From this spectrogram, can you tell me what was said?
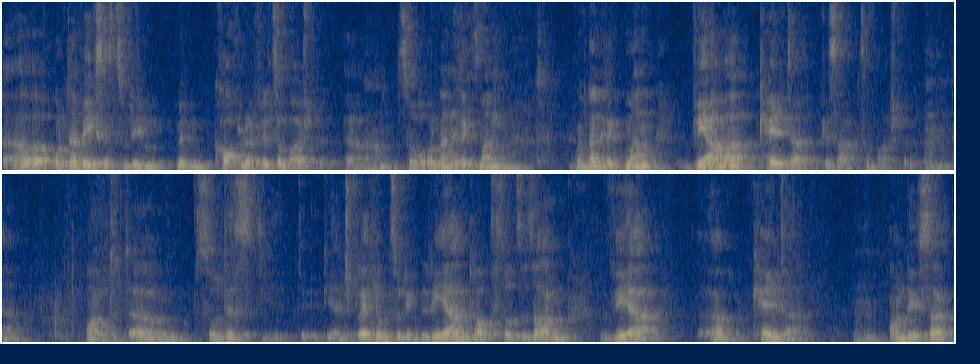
äh, unterwegs ist zu dem mit dem Kochlöffel zum Beispiel. Ja, und, so, und dann kriegt man und dann kriegt man wärmer, kälter gesagt zum Beispiel. Mhm. Ja. Und ähm, so das, die, die, Entsprechung zu dem leeren Topf sozusagen wäre äh, kälter. Mhm. Und ich sage,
